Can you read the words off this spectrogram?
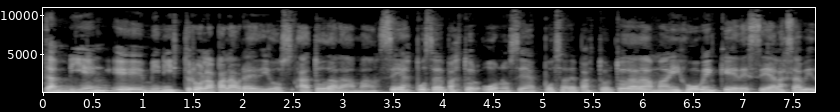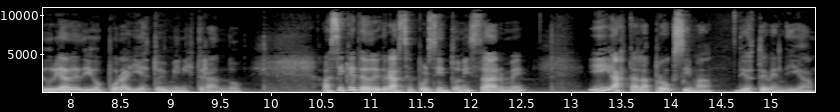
también eh, ministro la palabra de Dios a toda dama, sea esposa de pastor o no sea esposa de pastor, toda dama y joven que desea la sabiduría de Dios, por allí estoy ministrando. Así que te doy gracias por sintonizarme y hasta la próxima. Dios te bendiga.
